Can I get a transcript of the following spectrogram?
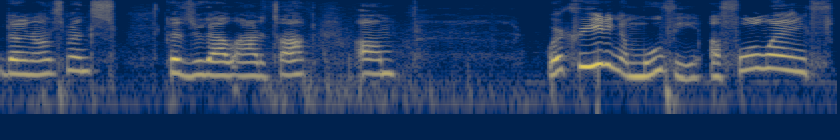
the announcements because we got a lot to talk. Um, we're creating a movie, a full length,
